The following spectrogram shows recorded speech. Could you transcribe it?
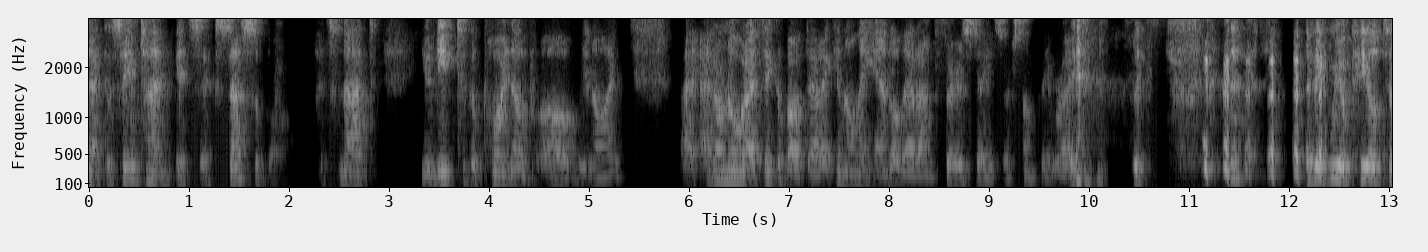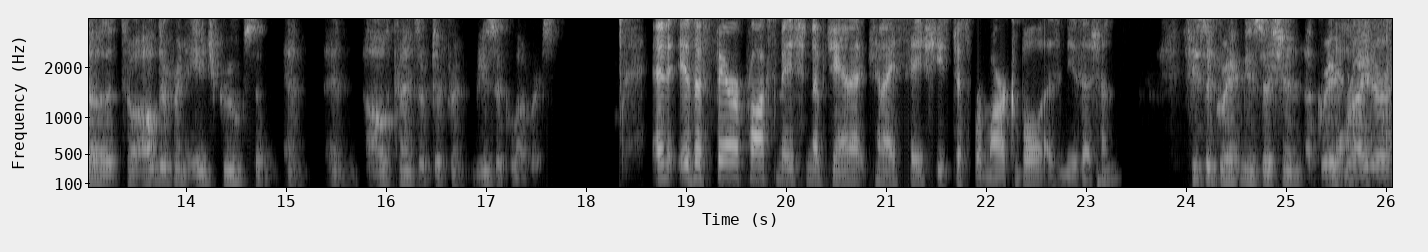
at the same time, it's accessible. It's not unique to the point of oh, you know, I I, I don't know what I think about that. I can only handle that on Thursdays or something, right? I think we appeal to to all different age groups and and and all kinds of different music lovers. And is a fair approximation of Janet, can I say she's just remarkable as a musician? She's a great musician, a great Yeah. writer,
